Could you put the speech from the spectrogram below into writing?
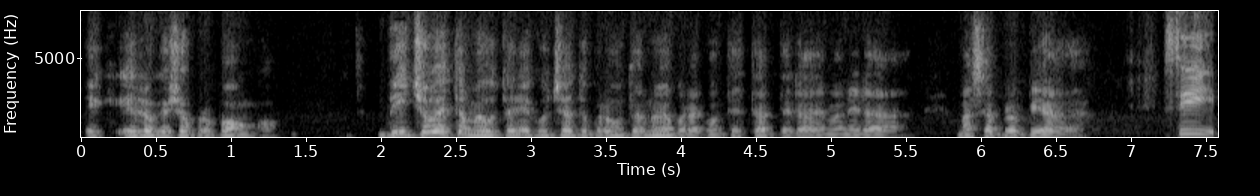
es, es lo que yo propongo. Dicho esto, me gustaría escuchar tu pregunta nueva para contestártela de manera más apropiada. Sí,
